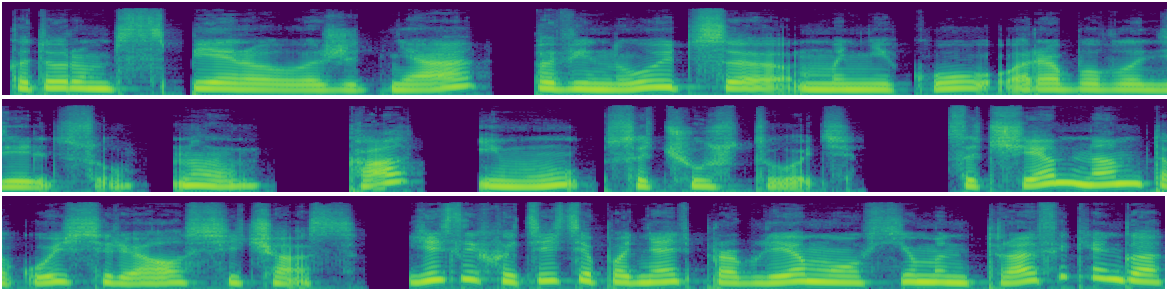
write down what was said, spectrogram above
в котором с первого же дня повинуется маньяку-рабовладельцу. Ну, как ему сочувствовать? Зачем нам такой сериал сейчас? Если хотите поднять проблему human трафикинга,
